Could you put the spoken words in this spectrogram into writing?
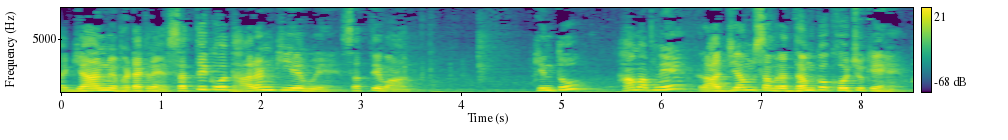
अज्ञान में भटक रहे हैं। सत्य को धारण किए हुए हैं। सत्यवान। किंतु हम अपने राज्यम समृद्धम को खो चुके हैं।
